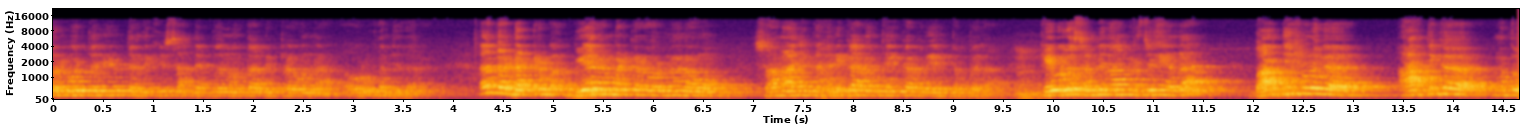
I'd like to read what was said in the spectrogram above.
ಪರಿವರ್ತನೆಯನ್ನು ತರಲಿಕ್ಕೆ ಸಾಧ್ಯ ಆಗ್ತದೆ ಅನ್ನುವಂಥ ಅಭಿಪ್ರಾಯವನ್ನು ಅವರು ಹೊಂದಿದ್ದಾರೆ. ಅದಕ್ಕೆ ಡಾಕ್ಟರ್ ಬಿ ಆರ್ ಅಂಬೇಡ್ಕರ್ ಅವ್ರನ್ನ ನಾವು ಸಾಮಾಜಿಕ ಹರಿಕಾರ ಅಂತ ಹೇಳ್ತಾರೆ ಏನು ತಪ್ಪಿಲ್ಲ ಕೇವಲ ಸಂವಿಧಾನ ರಚನೆ ಅಲ್ಲ ಭಾರತ ದೇಶದೊಳಗೆ ಆರ್ಥಿಕ ಮತ್ತು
